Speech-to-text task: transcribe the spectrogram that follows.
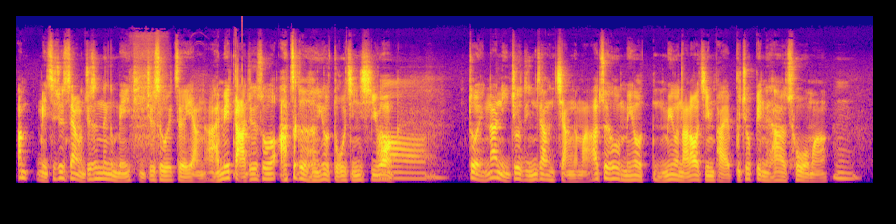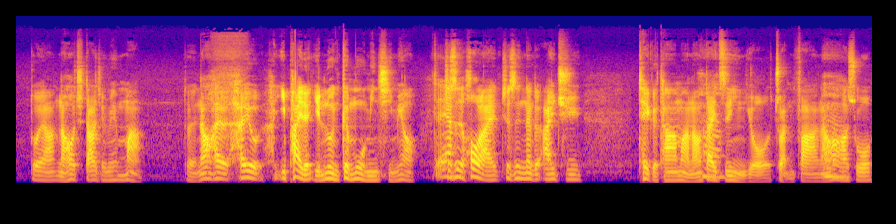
啊，每次就这样，就是那个媒体就是会这样啊，还没打就是说啊，这个很有夺金希望。哦，对，那你就已经这样讲了嘛，啊，最后没有没有拿到金牌，不就变成他的错吗？嗯，对啊，然后就大家就边骂，对，然后还有还有一派的言论更莫名其妙，样就是后来就是那个 IG take 他嘛，然后戴之颖有转发，嗯、然后他说。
